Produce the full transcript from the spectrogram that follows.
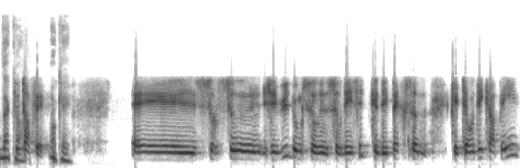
D'accord. Tout à fait. Ok. Et sur ce, j'ai vu donc sur, sur, des sites que des personnes qui étaient handicapées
